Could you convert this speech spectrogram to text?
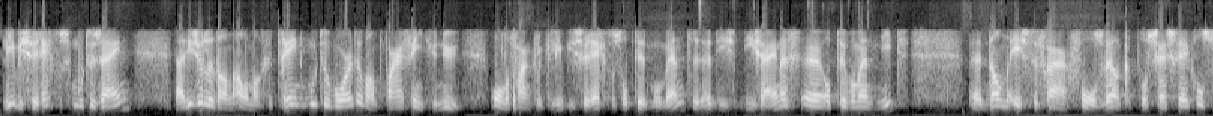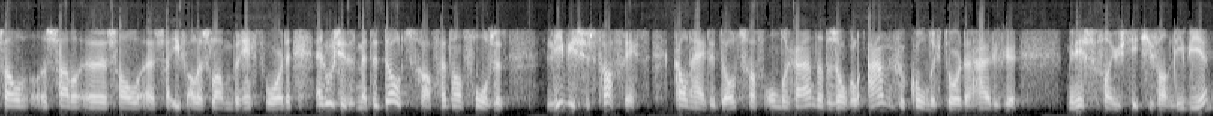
Libische rechters moeten zijn. Nou, die zullen dan allemaal getraind moeten worden. Want waar vind je nu onafhankelijke Libische rechters op dit moment? die, die zijn er op dit moment niet. Uh, dan is de vraag volgens welke procesregels zal, zal, uh, zal uh, Saif al-Islam bericht worden. En hoe zit het met de doodstraf? Want volgens het Libische strafrecht kan hij de doodstraf ondergaan. Dat is ook al aangekondigd door de huidige minister van Justitie van Libië.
